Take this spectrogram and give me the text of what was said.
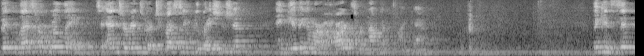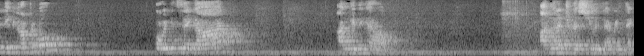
But unless we're willing to enter into a trusting relationship and giving Him our hearts, we're not going to find out. We can sit and be comfortable, or we can say, God, I'm giving it all. I'm going to trust you with everything.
